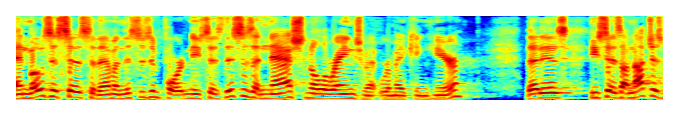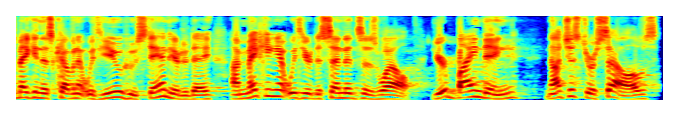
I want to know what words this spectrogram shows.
And Moses says to them, and this is important, he says, This is a national arrangement we're making here. That is, he says, I'm not just making this covenant with you who stand here today, I'm making it with your descendants as well. You're binding not just yourselves,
